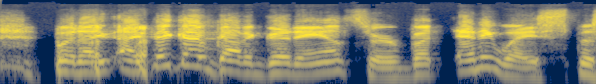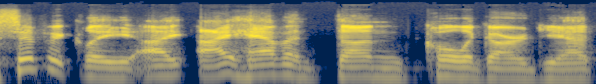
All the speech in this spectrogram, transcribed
but I, I, think I've got a good answer. But anyway, specifically, I, I haven't done Cologuard yet,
